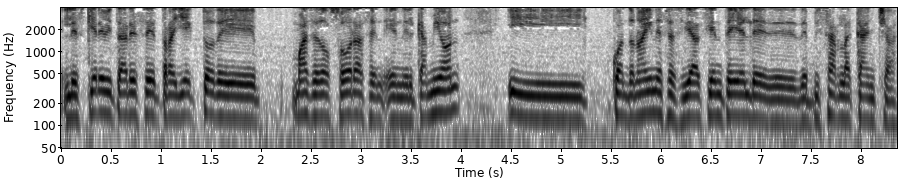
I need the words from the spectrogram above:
Les quiere evitar ese trayecto de más de dos horas en, en el camión y cuando no hay necesidad, siente él de, pisar la cancha.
